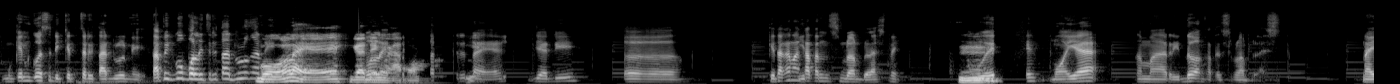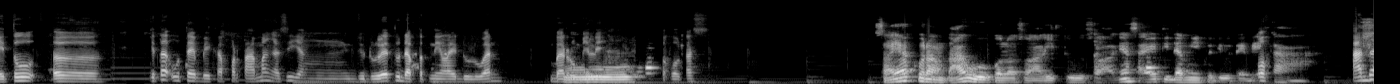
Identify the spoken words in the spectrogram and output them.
Mungkin gue sedikit cerita dulu nih. Tapi gue boleh cerita dulu nggak nih? Boleh, gak ada Boleh. yang larang. cerita ya. Jadi eh kita kan angkatan 19 nih. Hmm. Gue, Moya sama Rido angkatan 19. Nah, itu eh kita UTBK pertama nggak sih yang judulnya tuh dapat nilai duluan baru milih Oh, fakultas? Saya kurang tahu kalau soal itu. Soalnya saya tidak mengikuti UTBK. Oh. Ada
